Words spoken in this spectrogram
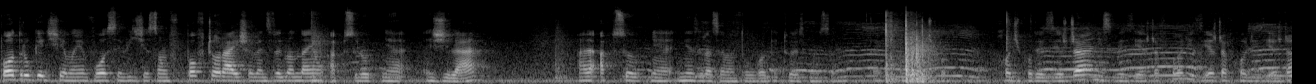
Po drugie, dzisiaj moje włosy, widzicie, są w powczorajsze, więc wyglądają absolutnie źle ale absolutnie nie zwracam na to uwagi. Tu jest mój syn. Tak, chodzi po, chodzi po tej zjeżdżalni, sobie zjeżdża, wchodzi, zjeżdża, wchodzi, zjeżdża.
